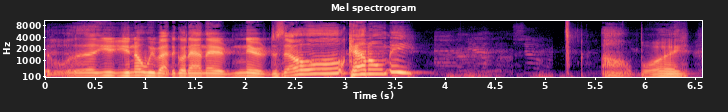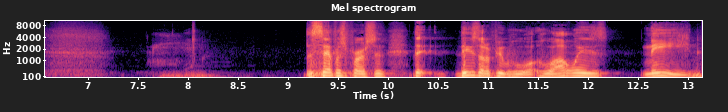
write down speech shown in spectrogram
uh, you, you know we about to go down there near to say, oh, count on me. Oh boy. The selfish person, the, these are the people who, who always need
